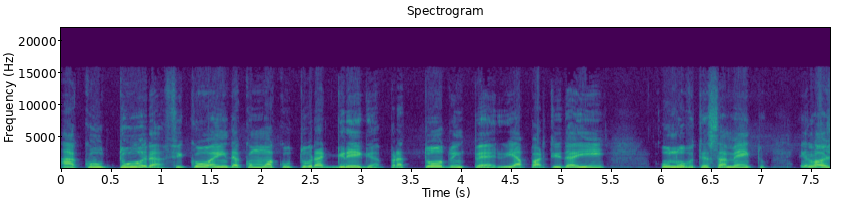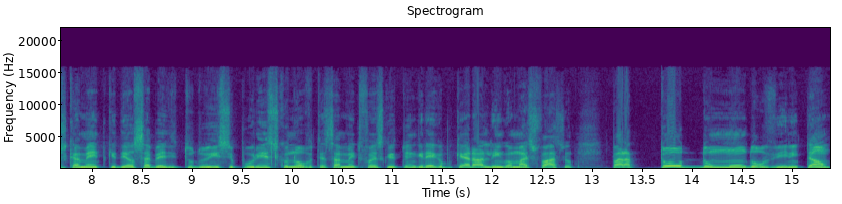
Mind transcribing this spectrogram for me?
a cultura ficou ainda como uma cultura grega para todo o império. E a partir daí, o Novo Testamento, e logicamente que Deus sabia de tudo isso, e por isso que o Novo Testamento foi escrito em grego, porque era a língua mais fácil para todo mundo ouvir. Então,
